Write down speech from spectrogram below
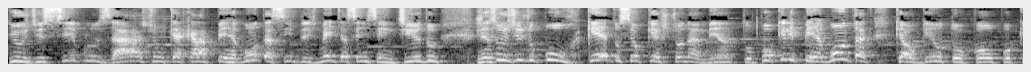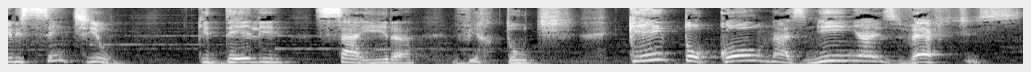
e os discípulos acham que aquela pergunta simplesmente é sem sentido, Jesus diz o porquê do seu questionamento. Porque ele pergunta que alguém o tocou, porque ele sentiu que dele saíra virtude. Quem tocou nas minhas vestes?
